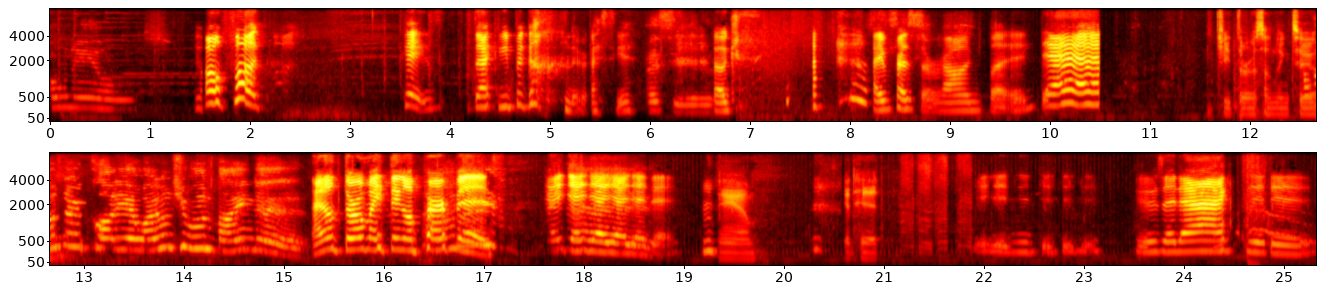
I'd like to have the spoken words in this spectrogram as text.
Toenails. Oh fuck! Okay, Zach, can you pick up? There, I see it. I see it. Okay. I pressed the wrong button. Yeah. She throws something I too. wonder, Claudia, why don't you unbind it? I don't throw my thing on purpose. Yeah, yeah, yeah, yeah, yeah, yeah. Damn. Get hit. It was an accident.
